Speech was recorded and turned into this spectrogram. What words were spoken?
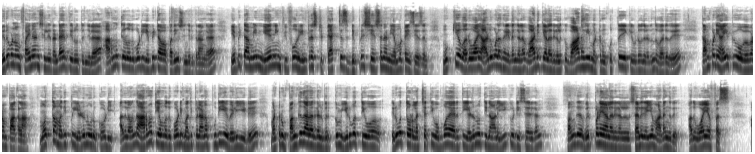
நிறுவனம் ஃபைனான்சியலி ரெண்டாயிரத்தி இருபத்தஞ்சில் அறுநூத்தி அறுபது கோடி எபிட்டாவை பதிவு செஞ்சுருக்கிறாங்க. EBITDA mean earning before interest taxes depreciation and amortisation முக்கிய வருவாய் அலுவலக இடங்களை வாடிக்கையாளர்களுக்கு வாடகை மற்றும் குத்தகைக்கு விடுவதிலிருந்து வருது. கம்பெனி ஐபிஓ விவரம் பார்க்கலாம். மொத்த மதிப்பு எழுநூறு கோடி. அதில் வந்து அறுநூத்தி ஐம்பது கோடி மதிப்பிலான புதிய வெளியீடு மற்றும் பங்குதாரர்கள் விற்கும் இருபத்தி ஓ இருபத்தோரு லட்சத்தி ஒம்பதாயிரத்தி எழுநூற்றி நாலு ஈக்விட்டி ஷேர்கள் பங்கு விற்பனையாளர்கள் சலுகையும் அடங்குது. அது ஓஎஃப்எஸ்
